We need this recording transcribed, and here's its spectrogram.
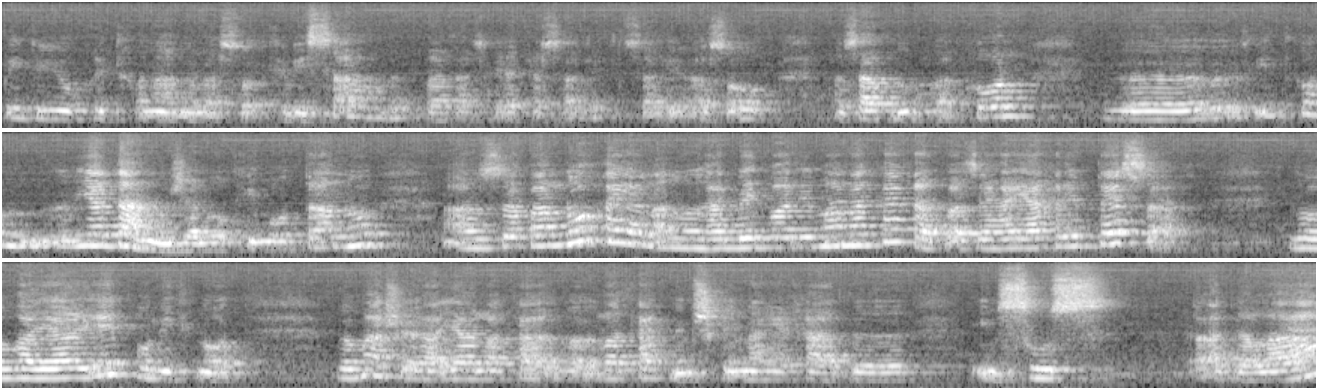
בדיוק התכוננו לעשות כביסה, וועדת צריך לעזוב, עזבנו הכל, וידענו שלוקחים אותנו, אז אבל לא היה לנו הרבה דברים מה לקחת, וזה היה אחרי פסח, לא היה איפה לקנות. ומה שהיה לקחנו עם שכינה אחת עם סוס עגלה,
